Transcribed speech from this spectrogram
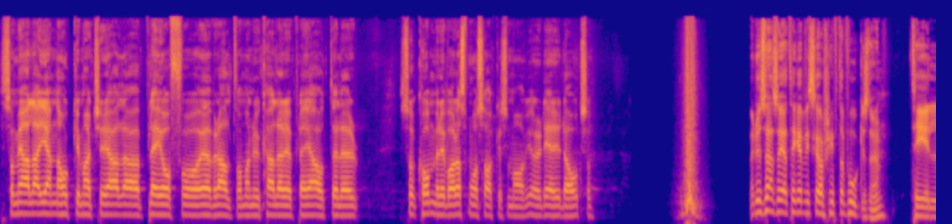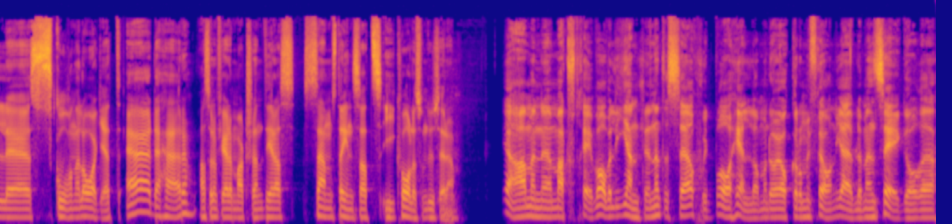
som i alla jämna hockeymatcher, i alla playoff och överallt, vad man nu kallar det, playout, eller så kommer det vara små saker som avgör. Det är det idag också. Men du Svensson, jag tänker att vi ska skifta fokus nu till eh, Skånelaget. Är det här, alltså den fjärde matchen, deras sämsta insats i kvalet som du ser det? Ja, men eh, match tre var väl egentligen inte särskilt bra heller, men då åker de ifrån Gävle med en seger.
